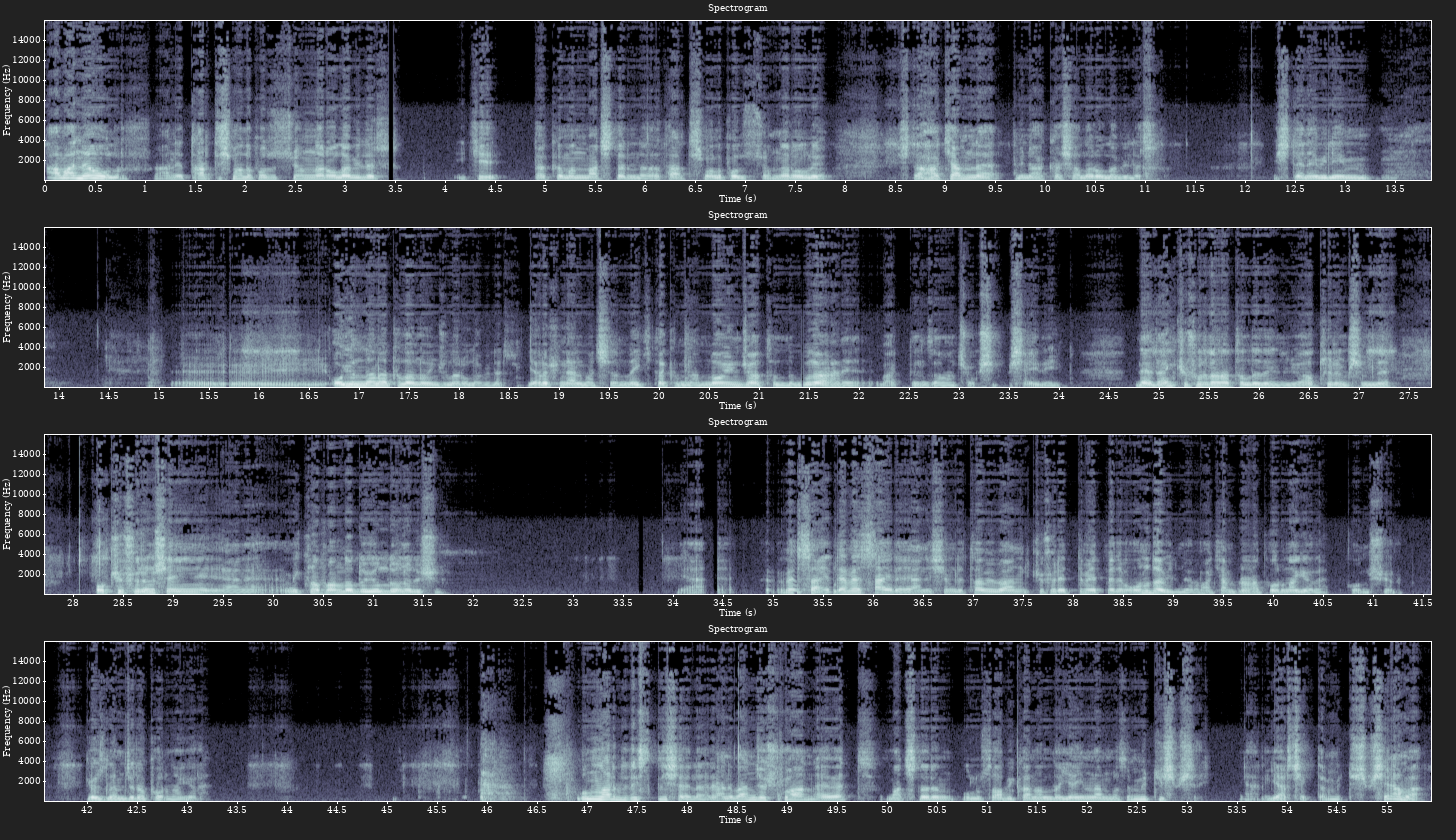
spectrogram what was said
Ama ne olur? Hani tartışmalı pozisyonlar olabilir. İki takımın maçlarında da tartışmalı pozisyonlar oluyor. İşte hakemle münakaşalar olabilir. İşte ne bileyim e, oyundan atılan oyuncular olabilir. Yarı final maçlarında iki takımdan da oyuncu atıldı. Bu da hani baktığın zaman çok şık bir şey değil. Neden? Küfürden atıldı deniliyor. Atıyorum şimdi o küfürün şeyi yani mikrofonda duyulduğunu düşün. Yani vesaire vesaire. Yani şimdi tabii ben küfür ettim etmedim onu da bilmiyorum. Hakem raporuna göre konuşuyorum. Gözlemci raporuna göre. Bunlar riskli şeyler. Yani bence şu an evet maçların ulusal bir kanalda yayınlanması müthiş bir şey. Yani gerçekten müthiş bir şey ama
